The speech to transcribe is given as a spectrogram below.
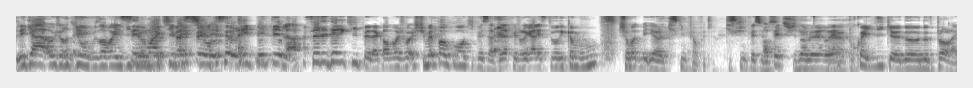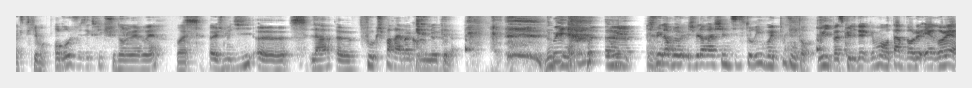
Les gars, aujourd'hui, on vous envoie une vidéo moi qui motivation. faire les stories pétées là. C'est l'Idéric qui fait, d'accord Moi, je, vois, je suis même pas au courant qu'il fait ça. C'est-à-dire que je regarde les stories comme vous. Je suis en mode, mais euh, qu'est-ce qu'il me fait en fait là? Qu'est-ce qu'il me fait ce En fait, je suis dans le RER. Euh, pourquoi il leak euh, notre plan là? Expliquez-moi. En gros, je vous explique, je suis dans le RER. Ouais. Euh, je me dis, euh, là, euh, faut que je parle à ma communauté là. Donc, Oui. euh, Oui. je vais leur, je vais leur lâcher une petite story, ils vont être tout contents. Oui, parce que moi, on tape dans le RER.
